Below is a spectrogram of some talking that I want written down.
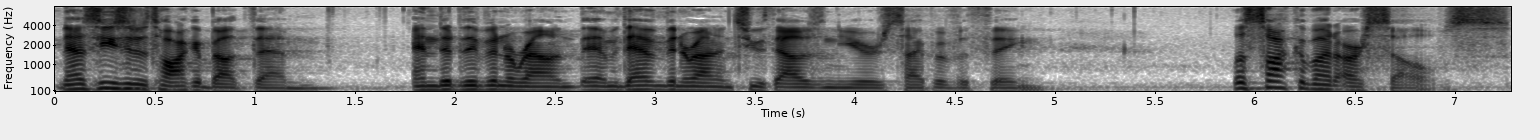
Now, it's easy to talk about them, and that they've been around, they haven't been around in 2,000 years type of a thing. Let's talk about ourselves.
